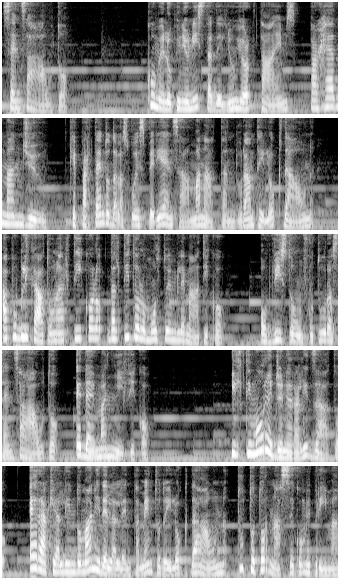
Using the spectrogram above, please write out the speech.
senza auto. Come l'opinionista del New York Times, Farhad Manjoo, che partendo dalla sua esperienza a Manhattan durante il lockdown, ha pubblicato un articolo dal titolo molto emblematico Ho visto un futuro senza auto ed è magnifico. Il timore generalizzato era che all'indomani dell'allentamento dei lockdown tutto tornasse come prima,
